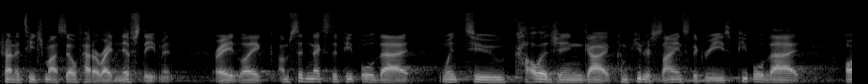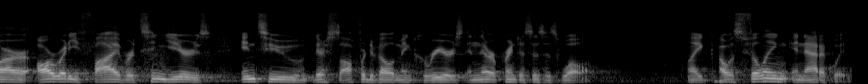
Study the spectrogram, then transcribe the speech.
trying to teach myself how to write an if statement, right? Like, I'm sitting next to people that went to college and got computer science degrees, people that are already five or 10 years into their software development careers and their apprentices as well. like I was feeling inadequate.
